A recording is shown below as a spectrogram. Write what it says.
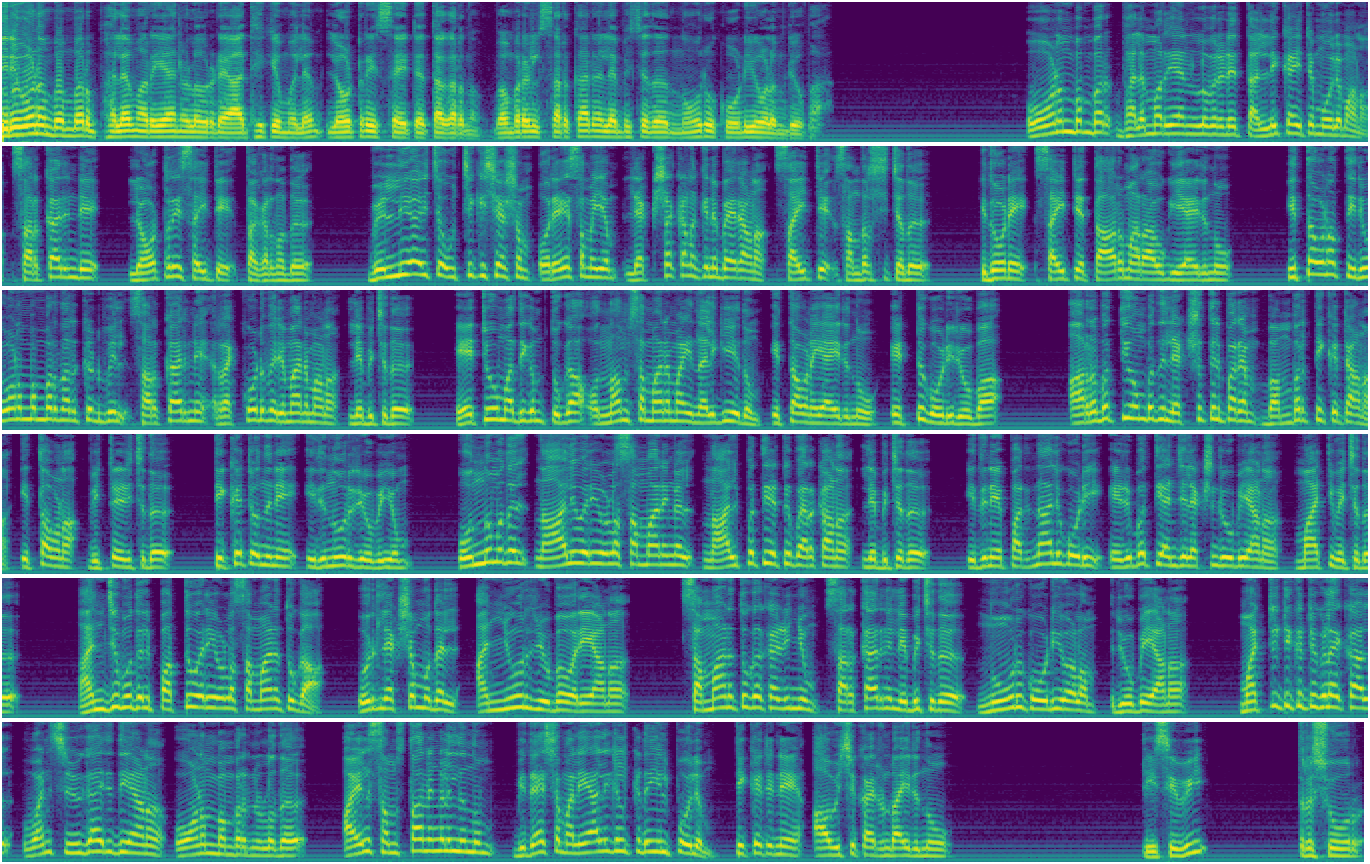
Thiruvonam bumper ഫലമറിയാനുള്ളവരുടെ ആധിക്യം മൂലം lottery site തകർന്നു. ബമ്പറിൽ സർക്കാരിന് ലഭിച്ചത് നൂറ് കോടിയോളം രൂപ. ഓണം ബമ്പർ ഫലമറിയാനുള്ളവരുടെ തള്ളിക്കയറ്റം മൂലമാണ് സർക്കാരിന്റെ ലോട്ടറി സൈറ്റ് തകർന്നത്. വെള്ളിയാഴ്ച ഉച്ചയ്ക്ക് ശേഷം ഒരേ സമയം ലക്ഷക്കണക്കിന് പേരാണ് സൈറ്റ് സന്ദർശിച്ചത്. ഇതോടെ സൈറ്റ് താറുമാറാവുകയായിരുന്നു. ഇത്തവണ തിരുവോണം ബമ്പർ നറുക്കെടുപ്പിൽ സർക്കാരിന് റെക്കോർഡ് വരുമാനമാണ് ലഭിച്ചത്. ഏറ്റവും അധികം തുക ഒന്നാം സമ്മാനമായി നൽകിയതും ഇത്തവണയായിരുന്നു എട്ട് കോടി രൂപ. അറുപത്തിയൊമ്പത് ലക്ഷത്തിൽ പരം ബമ്പർ ടിക്കറ്റാണ് ഇത്തവണ വിറ്റഴിച്ചത്. ടിക്കറ്റ് ഒന്നിന് ഇരുന്നൂറ് രൂപയും ഒന്നു മുതൽ നാല് വരെയുള്ള സമ്മാനങ്ങൾ നാൽപ്പത്തിയെട്ട് പേർക്കാണ് ലഭിച്ചത്. ഇതിനെ പതിനാല് കോടി എഴുപത്തിയഞ്ച് ലക്ഷം രൂപയാണ് മാറ്റിവെച്ചത്. അഞ്ച് മുതൽ പത്ത് വരെയുള്ള സമ്മാനത്തുക ഒരു ലക്ഷം മുതൽ അഞ്ഞൂറ് രൂപ വരെയാണ്. സമ്മാനത്തുക കഴിഞ്ഞും സർക്കാരിന് ലഭിച്ചത് നൂറ് കോടിയോളം രൂപയാണ്. മറ്റു ടിക്കറ്റുകളേക്കാൾ വൻ സ്വീകാര്യതയാണ് ഓണം ബമ്പറിനുള്ളത്. അയൽ സംസ്ഥാനങ്ങളിൽ നിന്നും വിദേശ മലയാളികൾക്കിടയിൽ പോലും ടിക്കറ്റിന് ആവശ്യക്കാരുണ്ടായിരുന്നു. T C V Thrissur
